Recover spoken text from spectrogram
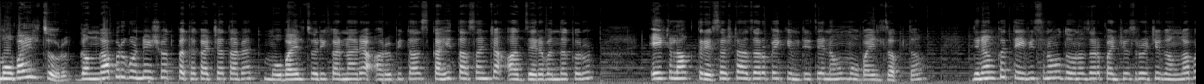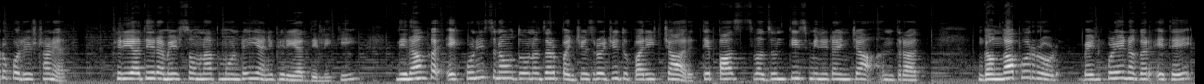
Mobile चोर गंगापूर गुन्हे शोध पथकाच्या ताब्यात मोबाईल चोरी करणाऱ्या आरोपितास काही तासांच्या आत जेरबंद करून एक लाख त्रेसष्ट हजार रुपये किमतीचे नऊ मोबाईल जप्त. दिनांक तेवीस नऊ दोन हजार पंचवीस रोजी गंगापूर पोलीस ठाण्यात फिर्यादी रमेश सोमनाथ मोंढे यांनी फिर्याद दिली की दिनांक एकोणीस नऊ दोन हजार पंचवीस रोजी दुपारी चार ते पाच वाजून तीस मिनिटांच्या अंतरात गंगापूर रोड बेंडकुळे नगर येथे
